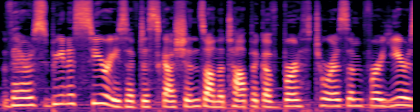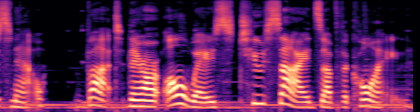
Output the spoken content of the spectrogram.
There's been a series of discussions on the topic of birth tourism for years now, but there are always two sides of the coin.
